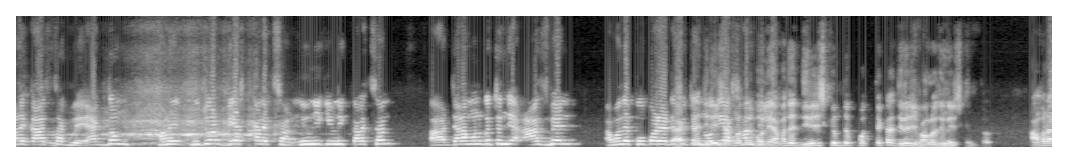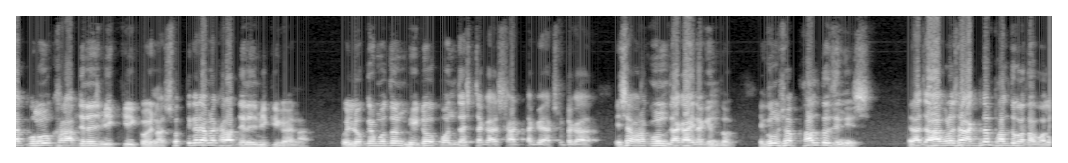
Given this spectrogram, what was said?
মানে কাজ থাকবে। একদম মানে পুজোর best collection unique unique collection আর যারা মনে করছেন যে আসবেন আমাদের প্রপার অ্যাড্রেস একটা জিনিস নদিয়া আমাদের বলি আমাদের জিনিস কিন্তু প্রত্যেকটা জিনিস ভালো জিনিস কিন্তু। আমরা কোনো খারাপ জিনিস বিক্রি করি না। সত্যিকারে আমরা খারাপ জিনিস বিক্রি করি না। ওই লোকের মতন ভিডিও পঞ্চাশ টাকা ষাট টাকা একশো টাকা এসব আমরা কোনো না কিন্তু। এগুলো সব ফালতু জিনিস। এরা যা বলেছে একদম ফালতু কথা বলে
